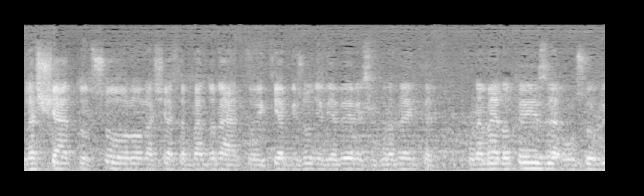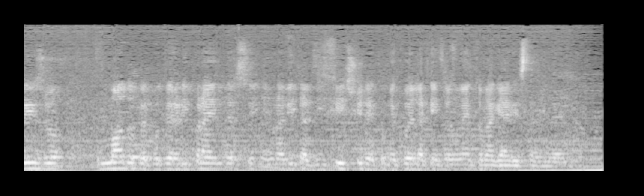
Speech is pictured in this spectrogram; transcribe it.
lasciato solo, lasciato abbandonato e che ha bisogno di avere sicuramente una mano tesa, un sorriso, un modo per poter riprendersi in una vita difficile come quella che in quel momento magari sta vivendo.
